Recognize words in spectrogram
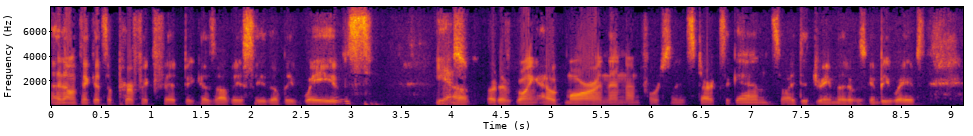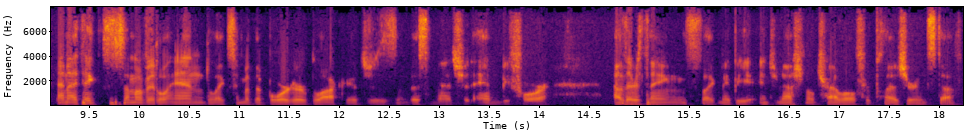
I don't think it's a perfect fit because obviously there'll be waves. Yes. Uh, sort of going out more, and then unfortunately it starts again. So I did dream that it was going to be waves, and I think some of it'll end, like some of the border blockages and this and that should end before other things, like maybe international travel for pleasure and stuff.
